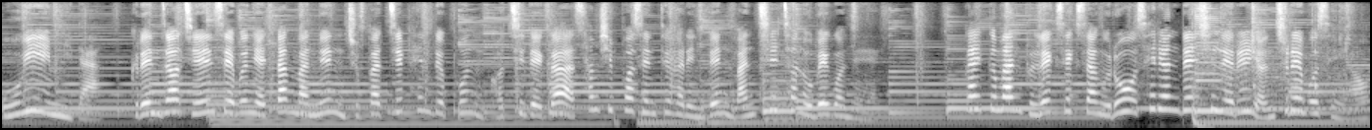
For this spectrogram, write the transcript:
5위입니다. 그랜저 GN7에 딱 맞는 주파집 핸드폰 거치대가 30% 할인된 17,500원에 깔끔한 블랙 색상으로 세련된 실내를 연출해보세요.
